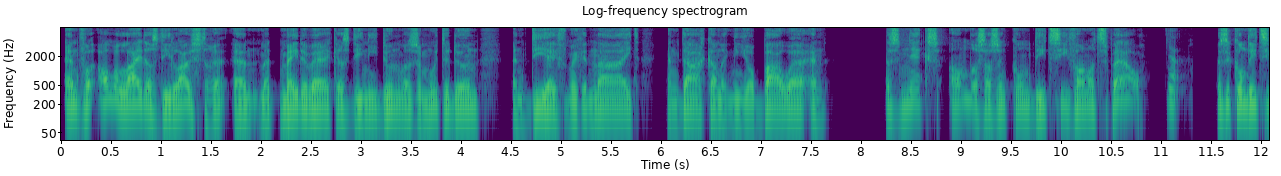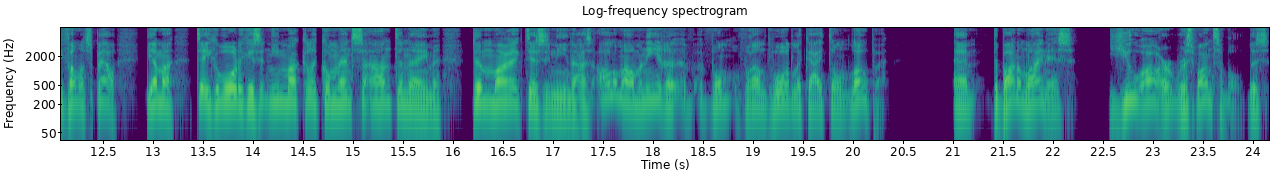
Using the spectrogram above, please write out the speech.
En voor alle leiders die luisteren en met medewerkers die niet doen wat ze moeten doen en die heeft me genaaid en daar kan ik niet op bouwen en dat is niks anders dan een conditie van het spel. Ja. Dat is een conditie van het spel. Ja, maar tegenwoordig is het niet makkelijk om mensen aan te nemen. De markt is er niet naast. Allemaal manieren om verantwoordelijkheid te ontlopen. En de bottom line is, you are responsible. Dus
